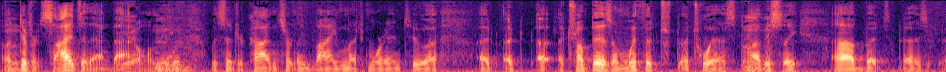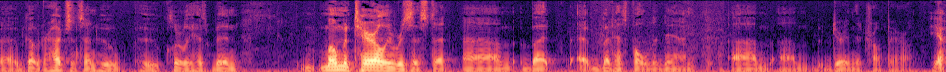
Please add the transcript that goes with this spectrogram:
on mm. different sides of that battle. Yeah. I mean, mm-hmm. with, with Senator Cotton certainly buying much more into a, a, a, a Trumpism with a, t- a twist, mm-hmm. obviously, uh, but uh, uh, Governor Hutchinson, who, who clearly has been momentarily resistant, um, but, uh, but has folded in um, um, during the Trump era. Yeah.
